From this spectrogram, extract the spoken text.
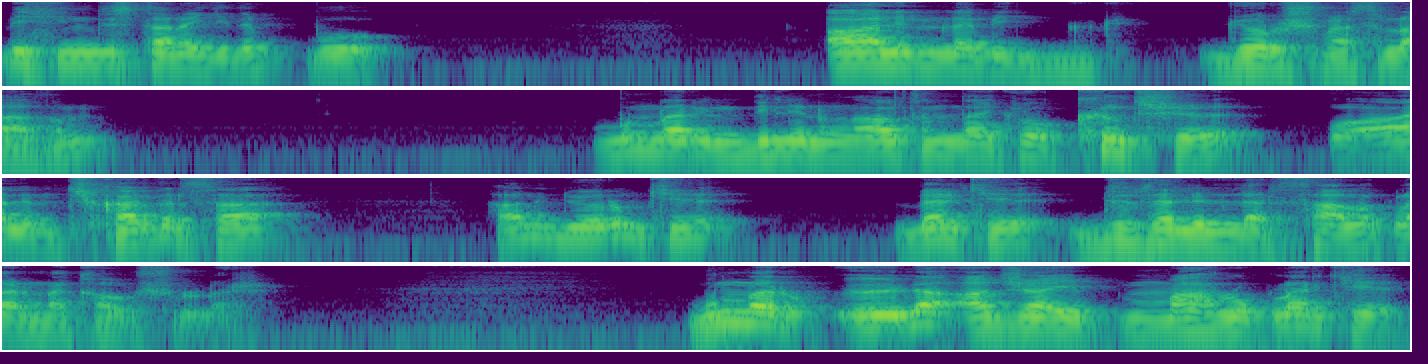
bir Hindistan'a gidip bu alimle bir görüşmesi lazım. Bunların dilinin altındaki o kılçığı o alim çıkardırsa hani diyorum ki belki düzelirler, sağlıklarına kavuşurlar. Bunlar öyle acayip mahluklar ki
